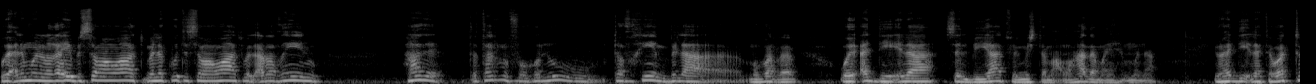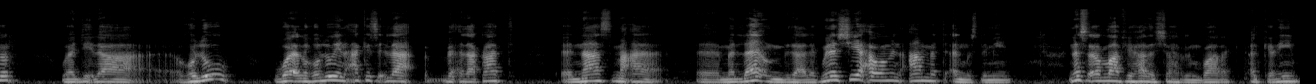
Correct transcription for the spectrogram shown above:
ويعلمون الغيب السماوات ملكوت السماوات والأراضين. هذا تطرف وغلو تضخيم بلا مبرر ويؤدي إلى سلبيات في المجتمع وهذا ما يهمنا. يؤدي إلى توتر ويؤدي إلى غلو والغلو ينعكس إلى بعلاقات الناس مع آه، من لا يؤمن بذلك من الشيعة ومن عامة المسلمين. نسأل الله في هذا الشهر المبارك الكريم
